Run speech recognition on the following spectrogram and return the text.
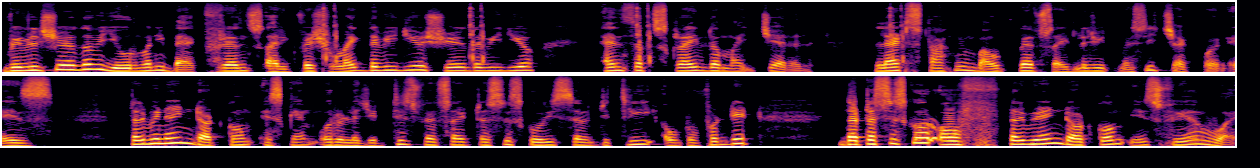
We will share the your money back. Friends, I request you like the video, share the video and subscribe to my channel. Let's talking about website legitimacy checkpoint is Turbine.com scam or legit. This website trust score is 73 out of 100. The trust score of Turbine.com is fair. Why?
